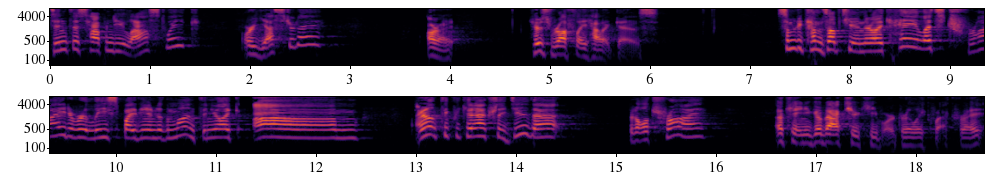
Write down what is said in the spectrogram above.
Didn't this happen to you last week or yesterday? All right, here's roughly how it goes. Somebody comes up to you and they're like, hey, let's try to release by the end of the month. And you're like, um, I don't think we can actually do that, but I'll try. Okay, and you go back to your keyboard really quick, right?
